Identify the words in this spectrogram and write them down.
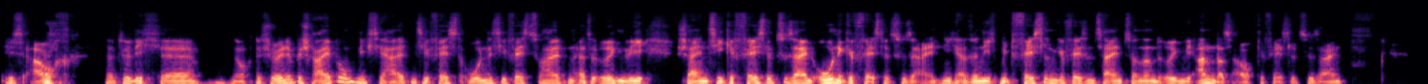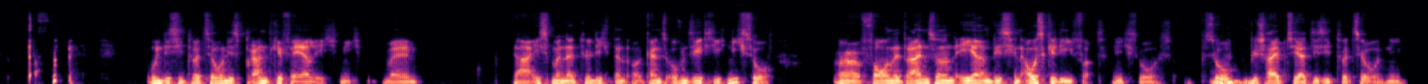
ist auch natürlich äh, noch eine schöne Beschreibung. Nicht? Sie halten sie fest, ohne sie festzuhalten. Also irgendwie scheinen sie gefesselt zu sein, ohne gefesselt zu sein. Nicht? Also nicht mit Fesseln gefesselt sein, sondern irgendwie anders auch gefesselt zu sein. Und die Situation ist brandgefährlich, nicht? Weil da ist man natürlich dann ganz offensichtlich nicht so äh, vorne dran, sondern eher ein bisschen ausgeliefert. Nicht so, so mhm. beschreibt sie ja die Situation. Nicht?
